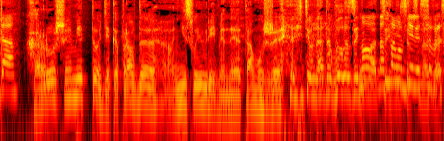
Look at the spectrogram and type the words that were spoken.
да. Хорошая методика, правда, не своевременная. Там уже этим надо было Но заниматься на самом деле назад.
